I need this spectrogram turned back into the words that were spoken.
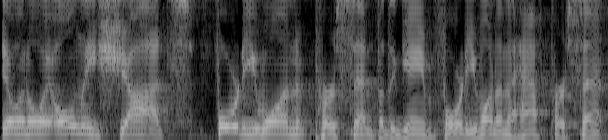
Illinois only shots 41% for the game, 41.5%,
